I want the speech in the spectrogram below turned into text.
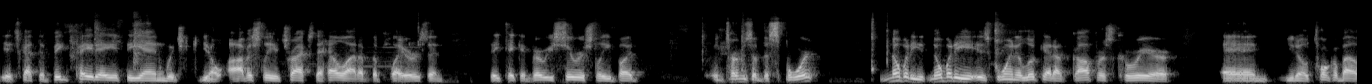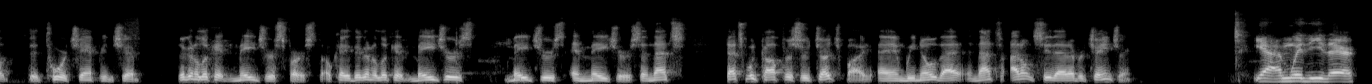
It's got the big payday at the end, which you know obviously attracts the hell out of the players, and they take it very seriously. But in terms of the sport, nobody nobody is going to look at a golfer's career and you know talk about the tour championship. They're going to look at majors first. Okay, they're going to look at majors, majors, and majors, and that's that's what golfers are judged by, and we know that, and that's I don't see that ever changing. Yeah, I'm with you there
